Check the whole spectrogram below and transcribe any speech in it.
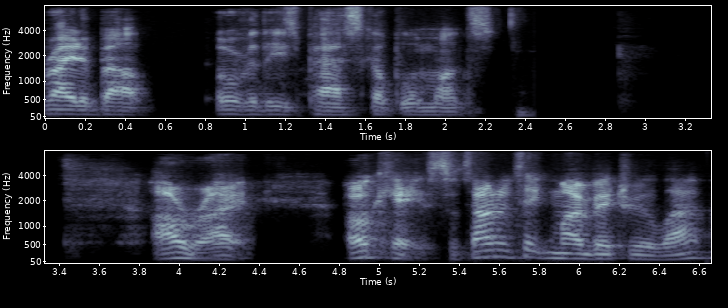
right about over these past couple of months. All right. Okay, so time to take my victory lap.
